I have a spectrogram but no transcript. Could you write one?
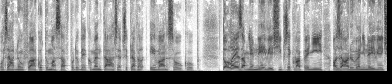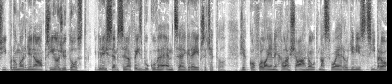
Pořádnou flákotu masa v podobě komentáře připravil Ivan Soukup. Tohle je za mě největší překvapení a zároveň největší promarněná příležitost. Když jsem si na Facebooku VMC Grey přečetl, že Kofola je nechala šáhnout na svoje rodinný stříbro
